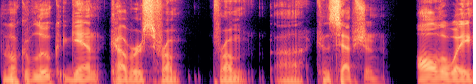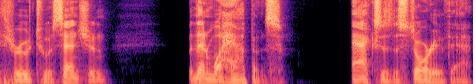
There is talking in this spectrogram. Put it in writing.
The book of Luke again covers from from uh, conception all the way through to ascension. But then what happens? Acts is the story of that.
